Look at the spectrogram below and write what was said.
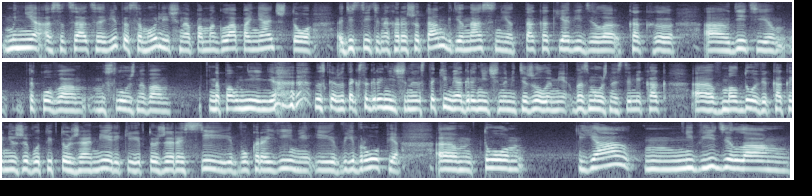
мне ассоциация ВИТА самой лично помогла понять, что действительно хорошо там, где нас нет. Так как я видела, как э, а, дети такого сложного наполнения, ну, скажем так, с, ограниченными, с такими ограниченными тяжелыми возможностями, как э, в Молдове, как они живут и в той же Америке, и в той же России, и в Украине, и в Европе, э, то я не видела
